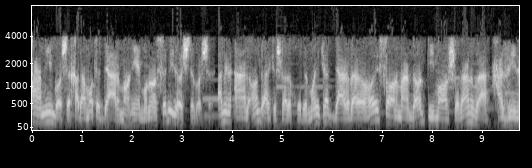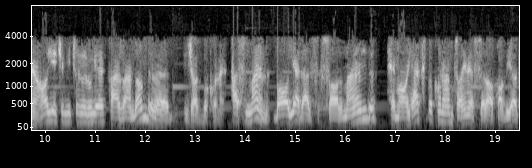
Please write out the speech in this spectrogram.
تامین باشه خدمات درمانی مناسبی داشته باشه. همین الان در کشور خود ما یکی از دغدغه های سالمندان بیمار شدن و هزینه هایی که می‌تونه روی فرزندان ایجاد بکنه. پس من باید از سالمند حمایت بکنم تا این استراب ها بیاد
